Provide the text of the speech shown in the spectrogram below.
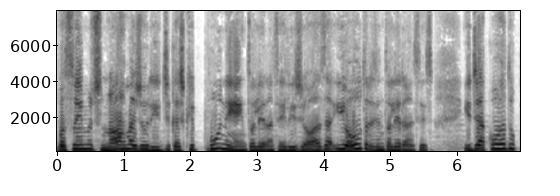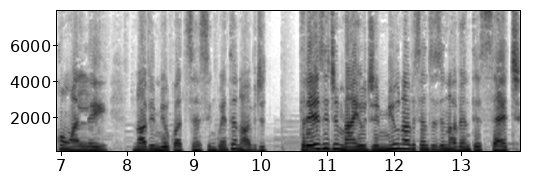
possuímos normas jurídicas que punem a intolerância religiosa e outras intolerâncias. E de acordo com a Lei 9459 de 13 de maio de 1997,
